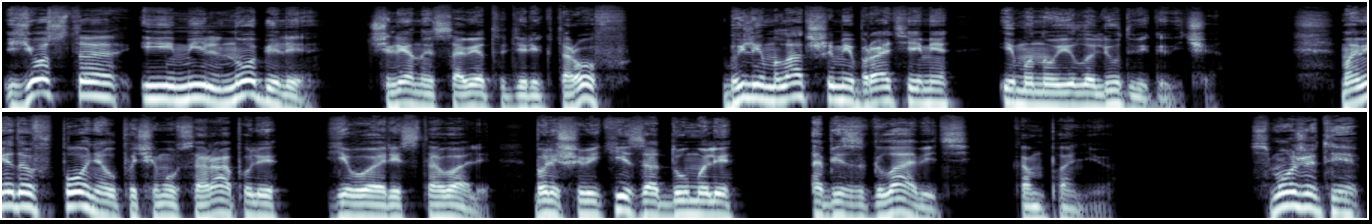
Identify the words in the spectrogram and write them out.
Йоста и Эмиль Нобели, члены Совета директоров, были младшими братьями Иммануила Людвиговича. Мамедов понял, почему в Сарапуле его арестовали. Большевики задумали обезглавить компанию. «Сможете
